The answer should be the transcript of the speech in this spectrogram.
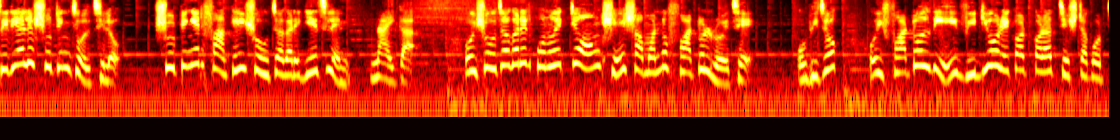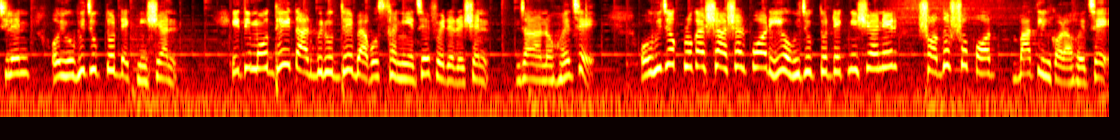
সিরিয়ালের শুটিং চলছিল। শুটিংয়ের ফাঁকেই শৌচাগারে গিয়েছিলেন নায়িকা। ওই শৌচাগারের কোনো একটি অংশে সামান্য ফাটল রয়েছে। অভিযোগ, ওই ফাটল দিয়েই ভিডিও রেকর্ড করার চেষ্টা করছিলেন ওই অভিযুক্ত টেকনিশিয়ান ইতিমধ্যেই তার বিরুদ্ধে ব্যবস্থা নিয়েছে ফেডারেশন। জানানো হয়েছে, অভিযোগ প্রকাশ্যে আসার পরই অভিযুক্ত টেকনিশিয়ানের সদস্য পদ বাতিল করা হয়েছে।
